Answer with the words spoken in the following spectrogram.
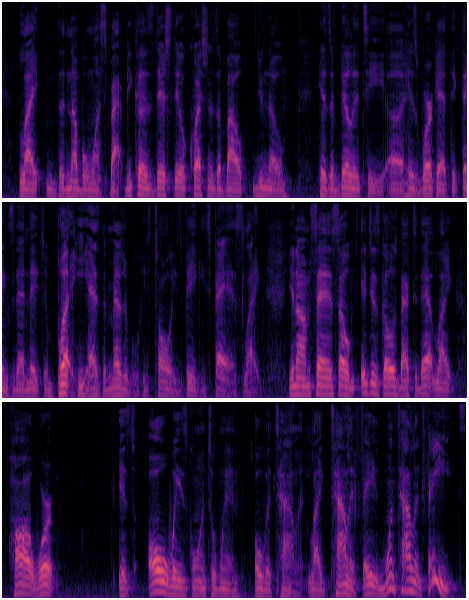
like the number one spot? Because there's still questions about you know his ability, uh, his work ethic, things of that nature. But he has the measurable. He's tall, he's big, he's fast. Like you know what I'm saying. So it just goes back to that like hard work is always going to win over talent. Like talent fades, one talent fades.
